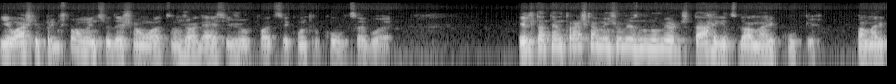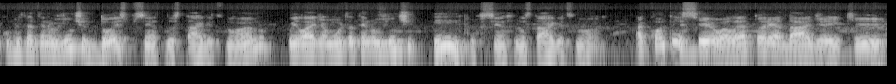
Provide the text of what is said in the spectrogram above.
E eu acho que principalmente se o Deshaun Watson jogar esse jogo pode ser contra o Colts agora ele está tendo praticamente o mesmo número de targets do Amari Cooper. o Amari Cooper está tendo 22% dos targets no ano, o Elijah Moore está tendo 21% nos targets no ano. Aconteceu, aleatoriedade aí que,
